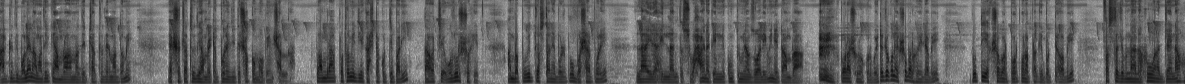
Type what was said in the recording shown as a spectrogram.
আর যদি বলেন আমাদেরকে, আমরা আমাদের ছাত্রদের মাধ্যমে একশো ছাত্র দিয়ে আমরা এটা পড়ে দিতে সক্ষম হবে, ইনশাল্লাহ। তো আমরা প্রথমে যে কাজটা করতে পারি, তা হচ্ছে অজুর সহিত আমরা পবিত্র স্থানে বসবো, বসার পরে লাইলাহিল্লান্ত সুবাহানাকে কুমতুমিনা জোয়ালিমিন এটা আমরা পড়া শুরু করব। এটা যখন একশো বার হয়ে যাবে, প্রতি একশো বার পর পর আপনাকে পড়তে হবে। ফাস্তাজবনা লাহু ওয়ানাজ্জাইনাহু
